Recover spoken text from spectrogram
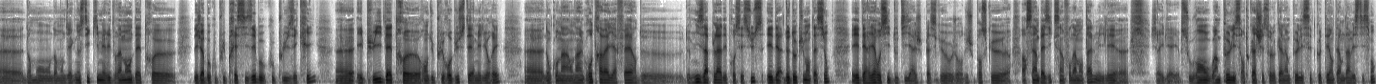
euh, dans, mon, dans mon diagnostic qui mérite vraiment d'être euh, déjà beaucoup plus précisé, beaucoup plus écrit, euh, et puis d'être rendu plus robuste et amélioré. Donc on a, on a un gros travail à faire de, de mise à plat des processus et de, documentation et derrière aussi d'outillage parce que aujourd'hui je pense que alors c'est un basique, c'est un fondamental, mais il est, il est souvent ou un peu en tout cas chez ce local un peu laissé de côté en termes d'investissement.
